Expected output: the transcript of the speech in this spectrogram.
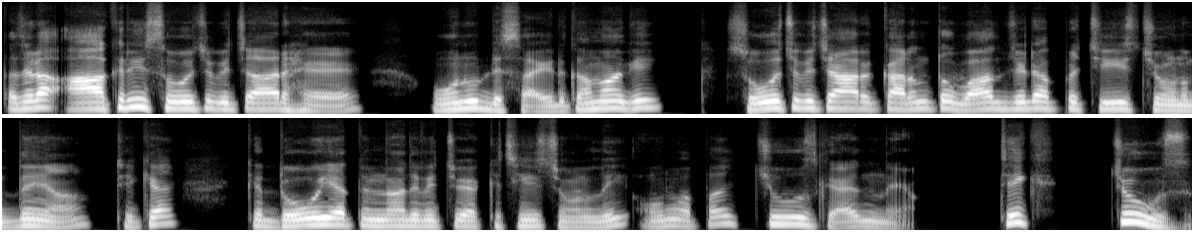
ਤਾਂ ਜਿਹੜਾ ਆਖਰੀ ਸੋਚ ਵਿਚਾਰ ਹੈ, ਉਹਨੂੰ ਡਿਸਾਈਡ ਕਵਾਂਗੇ। ਸੋਚ ਵਿਚਾਰ ਕਰਨ ਤੋਂ ਬਾਅਦ ਜਿਹੜਾ ਆਪਾਂ ਚੀਜ਼ ਚੁਣਦੇ ਆ, ਠੀਕ ਹੈ? ਕਿ ਦੋ ਜਾਂ ਤਿੰਨਾਂ ਦੇ ਵਿੱਚੋਂ ਇੱਕ ਚੀਜ਼ ਚੁਣ ਲਈ, ਉਹਨੂੰ ਆਪਾਂ ਚੂਜ਼ ਕਹਿ ਦਿੰਦੇ ਆ। ਠੀਕ? ਚੂਜ਼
